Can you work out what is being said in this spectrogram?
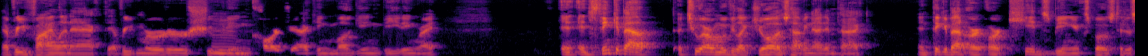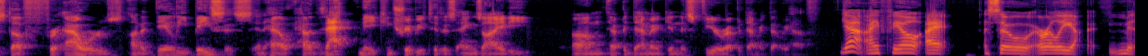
Every violent act, every murder, shooting, mm. carjacking, mugging, beating, right? And, and think about a two hour movie like Jaws having that impact and think about our, our kids being exposed to this stuff for hours on a daily basis and how, how that may contribute to this anxiety um, epidemic and this fear epidemic that we have. Yeah, I feel I so early m-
